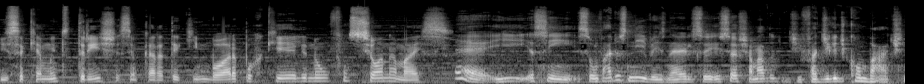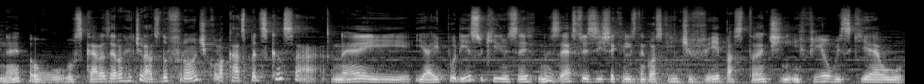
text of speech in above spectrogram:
Isso aqui é muito triste, assim, o cara ter que ir embora porque ele não funciona mais. É, e assim, são vários níveis, né? Isso, isso é chamado de fadiga de combate, né? O- os caras eram retirados do front e colocados pra descansar, né? E, e aí por isso que no exé- no exército existe aqueles negócios que a gente vê bastante em filmes, que é o,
